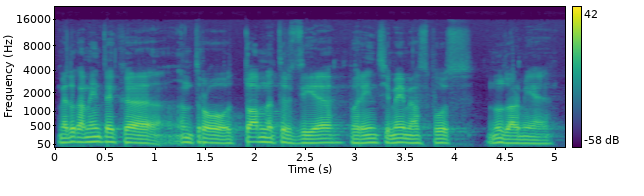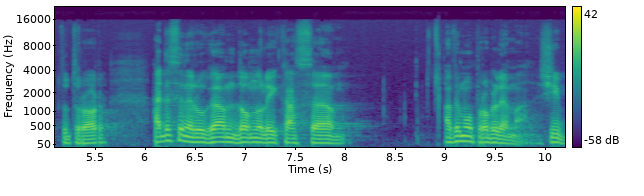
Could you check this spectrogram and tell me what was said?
mi-aduc aminte că într-o toamnă târzie, părinții mei mi-au spus, nu doar mie, tuturor, haideți să ne rugăm Domnului ca să avem o problemă. Și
